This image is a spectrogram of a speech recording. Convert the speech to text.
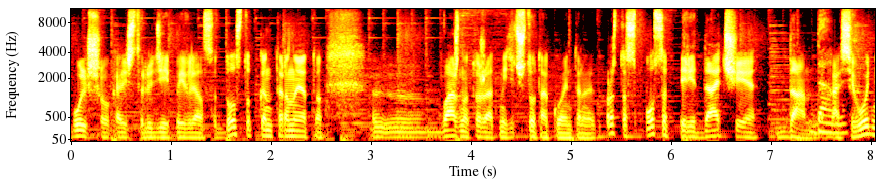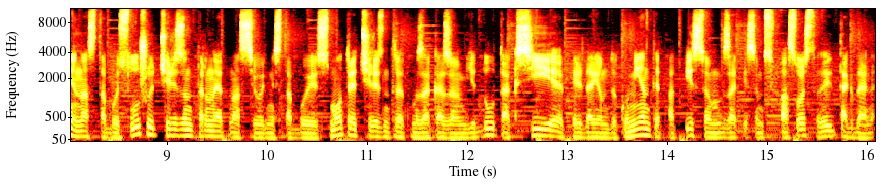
большего количества людей появлялся доступ к интернету. Э, Важно тоже отметить, что такое интернет. Просто способ передачи данных. Данных. А сегодня нас с тобой слушают через интернет, нас сегодня с тобой смотрят через интернет, мы заказываем еду, такси, передаем документы, подписываем, записываемся в посольство и так далее.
